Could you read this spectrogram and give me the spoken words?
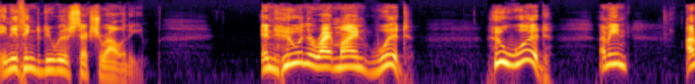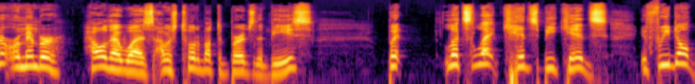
anything to do with their sexuality." And who in their right mind would? Who would? I mean, I don't remember how old I was. I was told about the birds and the bees, but let's let kids be kids. If we don't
